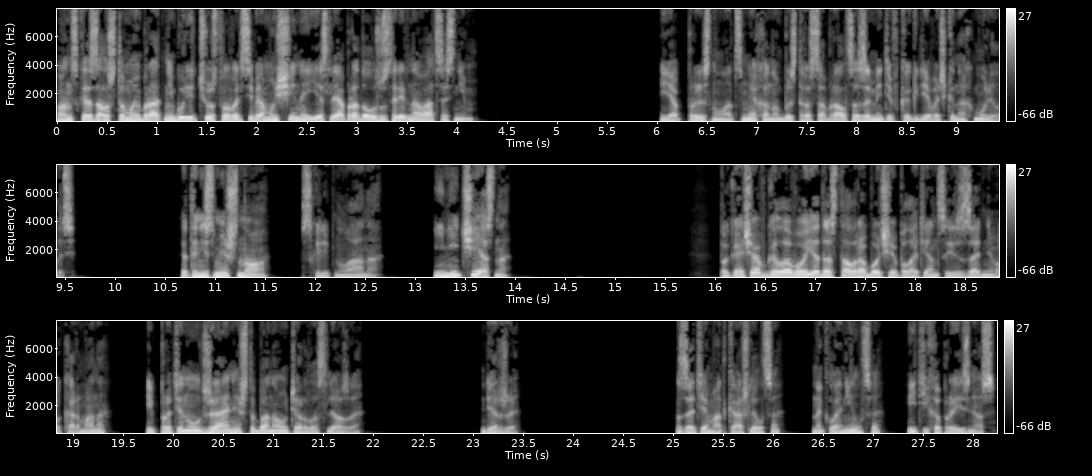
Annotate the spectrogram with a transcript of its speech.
Он сказал, что мой брат не будет чувствовать себя мужчиной, если я продолжу соревноваться с ним. Я прыснул от смеха, но быстро собрался, заметив, как девочка нахмурилась. «Это не смешно», — всхлипнула она. «И нечестно». Покачав головой, я достал рабочее полотенце из заднего кармана и протянул Джиане, чтобы она утерла слезы. «Держи». Затем откашлялся, наклонился и тихо произнес.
